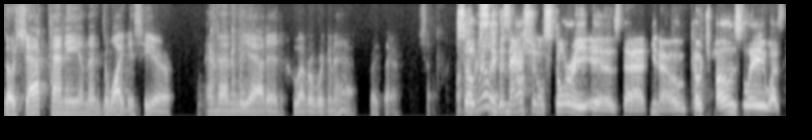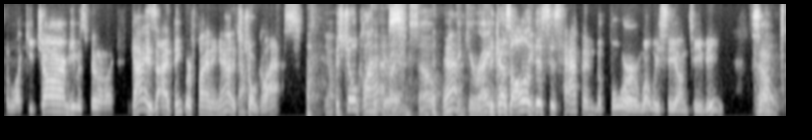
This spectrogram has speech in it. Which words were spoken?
So Shaq, Penny, and then Dwight is here, and then we added whoever we're gonna add right there. So Well, So really, six, the national story is that you know Coach Mosley was the lucky charm. He was feeling like, guys, I think we're finding out it's Yeah. Joel Glass. Yeah. It's Joel I think you're Glass I think so. Yeah. I think you're right. because all of this has happened before what we see on TV. So, Right.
